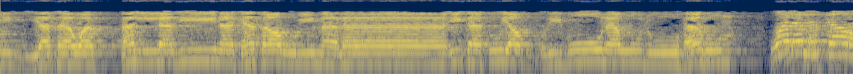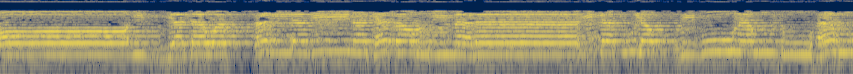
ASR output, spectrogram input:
إذ يتوفى الذين كفروا الملائكة يضربون وجوههم. ولو ترى إذ يتوفى الذين كفروا الملائكة يضربون وجوههم.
